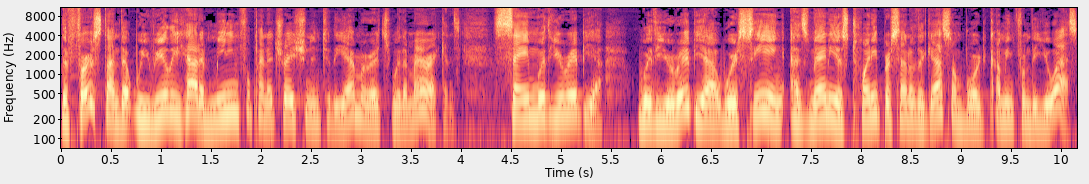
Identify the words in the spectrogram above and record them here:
the first time that we really had a meaningful penetration into the Emirates with Americans. Same with Euribia with Euribia, we're seeing as many as 20% of the guests on board coming from the US,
